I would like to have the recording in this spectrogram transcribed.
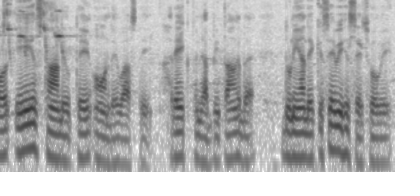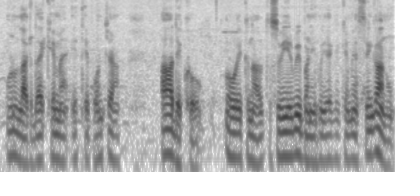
ਔਰ ਇਸ ਥਾਂ ਦੇ ਉੱਤੇ ਆਉਣ ਦੇ ਵਾਸਤੇ ਹਰੇਕ ਪੰਜਾਬੀ ਤਾਂਗਦਾ ਦੁਨੀਆ ਦੇ ਕਿਸੇ ਵੀ ਹਿੱਸੇ 'ਚ ਹੋਵੇ, ਉਹਨੂੰ ਲੱਗਦਾ ਕਿ ਮੈਂ ਇੱਥੇ ਪਹੁੰਚਾਂ। ਆਹ ਦੇਖੋ, ਉਹ ਇੱਕ ਨਾਲ ਤਸਵੀਰ ਵੀ ਬਣੀ ਹੋਈ ਹੈ ਕਿ ਕਿਵੇਂ ਸਿੰਘਾਂ ਨੂੰ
